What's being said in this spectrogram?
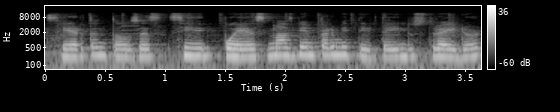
¿cierto? Entonces, si puedes más bien permitirte Illustrator,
